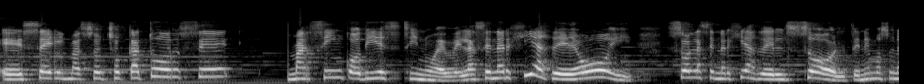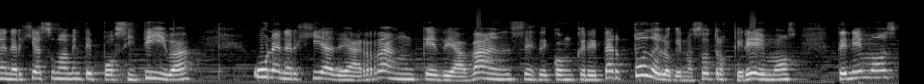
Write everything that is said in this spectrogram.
6 eh, más 8, 14, más 5, 19. Las energías de hoy son las energías del sol. Tenemos una energía sumamente positiva una energía de arranque, de avances, de concretar todo lo que nosotros queremos. Tenemos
